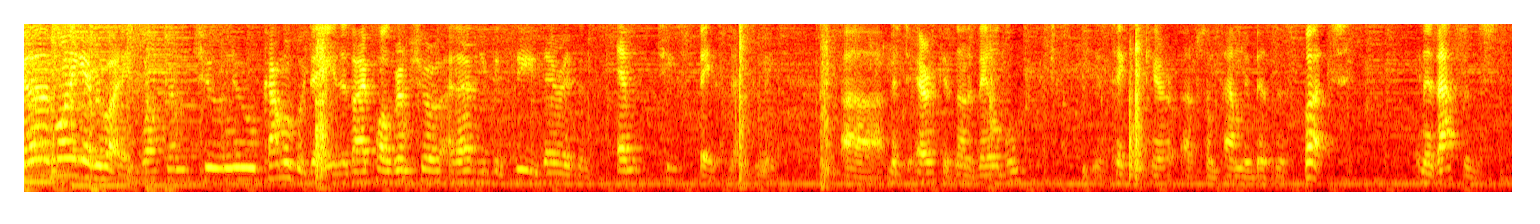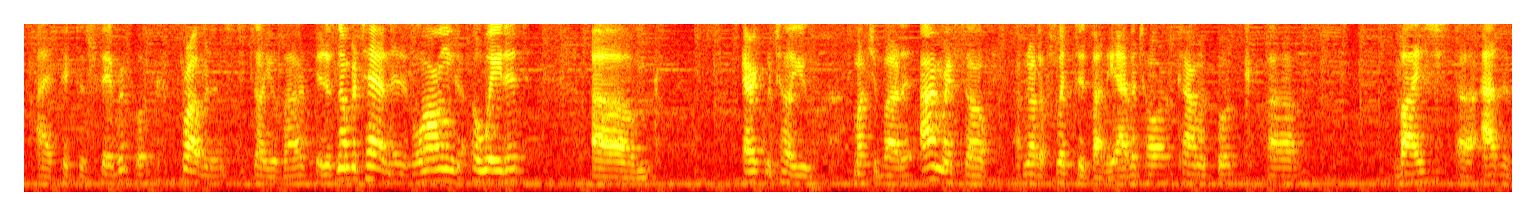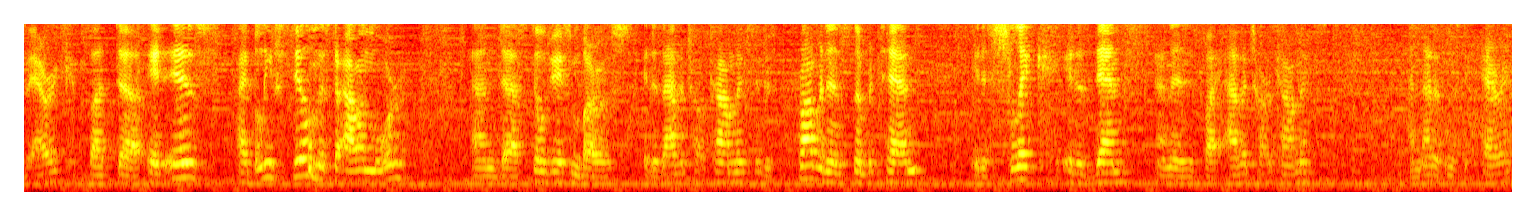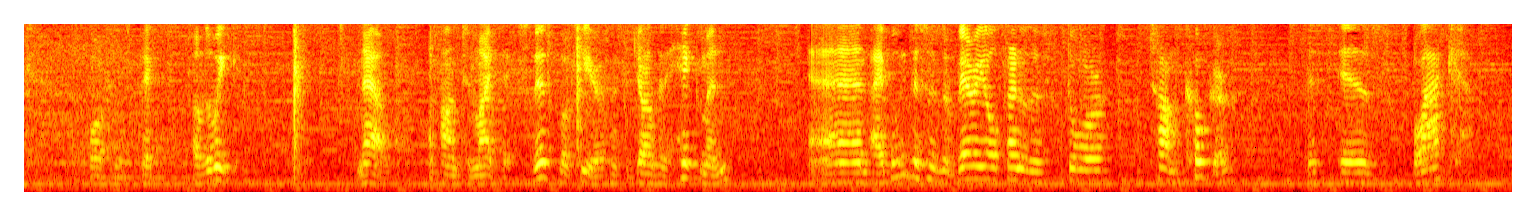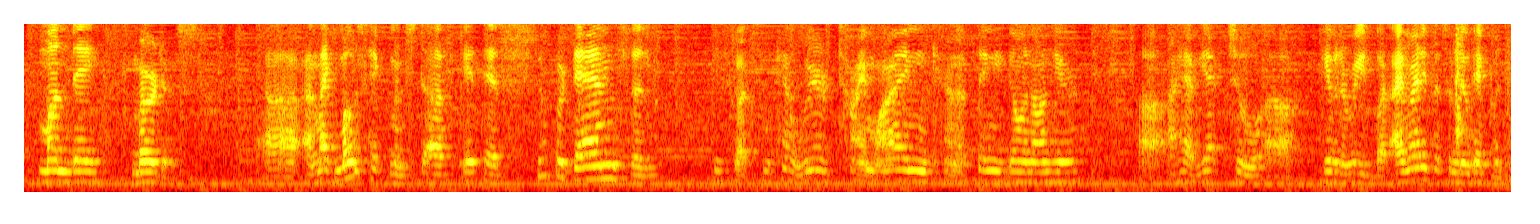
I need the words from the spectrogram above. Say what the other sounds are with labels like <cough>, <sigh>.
Good morning, everybody. Welcome to New Comic Book Day. It is I, Paul Grimshaw, and as you can see, there is an empty space next to me. Uh, Mr. Erik is not available. He is taking care of some family business, but in his absence, I picked his favorite book, Providence, to tell you about. It is number 10. It is long awaited. Um, Erik would tell you much about it. I myself, I'm not afflicted by the Avatar comic book uh, vice, uh, as is Erik, but uh, it is, I believe, still Mr. Alan Moore and uh, still Jacen Burrows. It is Avatar Comics. It is Providence number 10. It is slick, it is dense, and it is by Avatar Comics. And that is Mr. Erik Warfield's pick of the week. Now, on to my picks. This book here, Mr. Jonathan Hickman, and I believe this is a very old friend of the store, Tomm Coker. This is Black Monday Murders. Uh, unlike most Hickman stuff, it is super dense and he's got some kind of weird timeline kind of thingy going on here. Uh, I have yet to uh, give it a read, but I'm ready for some new Hickman.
